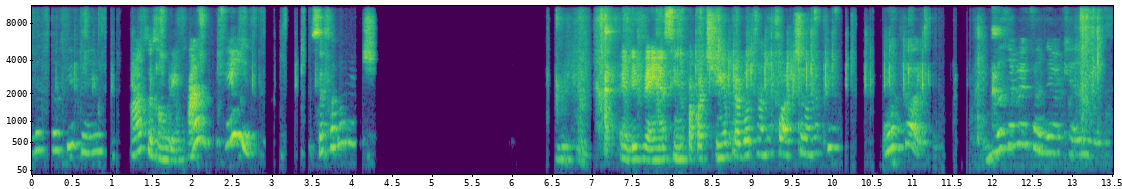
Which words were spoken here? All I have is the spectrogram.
Eu tô aqui dentro. Ah, vocês vão brincar? Que isso? É sabonete. Ele vem assim no pacotinho pra botar no pote lá na pia. Uma coisa. Você vai fazer aquele.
